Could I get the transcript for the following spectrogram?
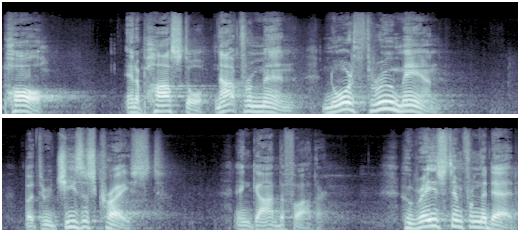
Paul, an apostle, not from men, nor through man, but through Jesus Christ and God the Father, who raised him from the dead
